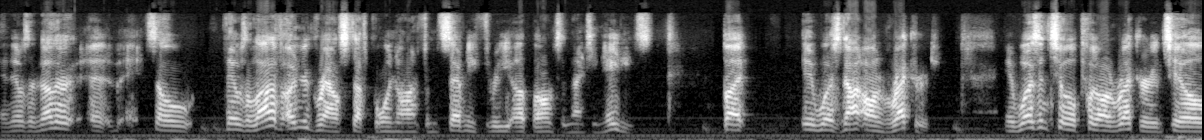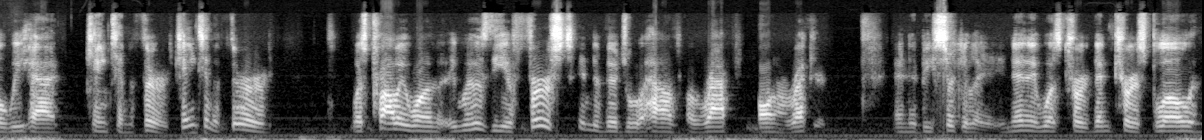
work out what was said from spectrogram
And there was another, uh, so there was a lot of underground stuff going on from 73 up on to the 1980s. But it was not on record. It wasn't until put on record until we had King Tim III. King Tim III was probably one of the, it was the first individual to have a rap on a record and to be circulated. And then it was Kurt, then Kurtis Blow and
